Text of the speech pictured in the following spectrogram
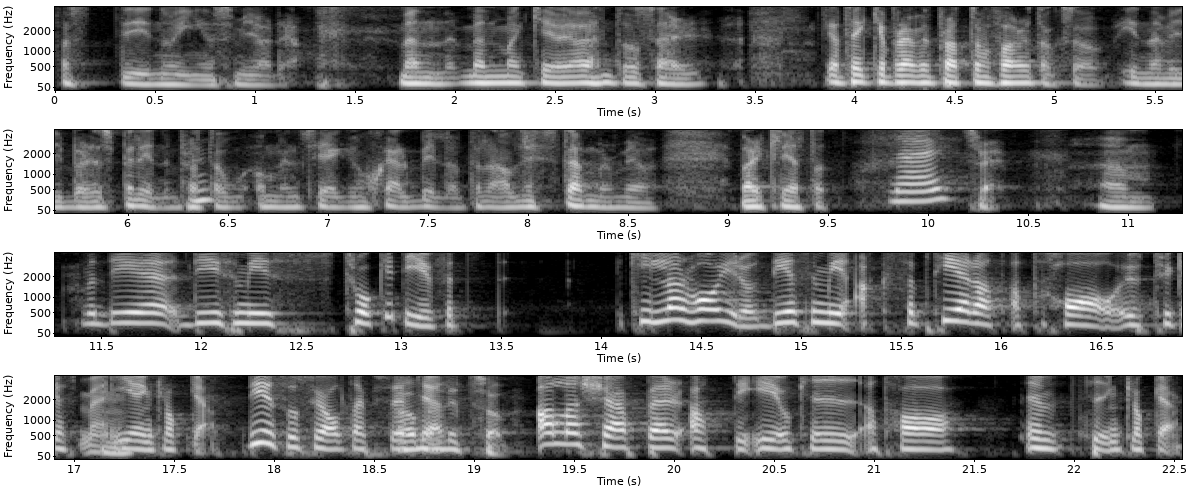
Fast det är nog ingen som gör det. Men, men man kan ju ändå så här... Jag tänker på det vi pratade om förut också, innan vi började spela in. Vi pratade om, om ens egen självbild, att den aldrig stämmer med verkligheten. Nej. Sådär. Um, Men det, det som är tråkigt är ju för att killar har ju då, det som är accepterat att ha och uttryckas med i en klocka. Det är socialt accepterat. Mm. Ja. Alla köper att det är okej att ha en fin klocka.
